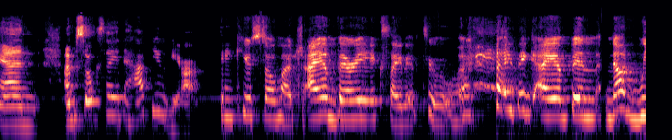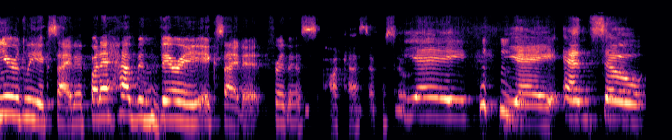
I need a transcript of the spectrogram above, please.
And I'm so excited to have you here. Thank you so much. I am very excited too. I think I have been not weirdly excited, but I have been very excited for this podcast episode. Yay! Yay. And so,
